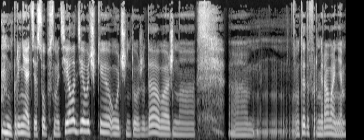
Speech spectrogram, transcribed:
принятие собственного тела девочки, очень тоже, да, важно э, вот это формирование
